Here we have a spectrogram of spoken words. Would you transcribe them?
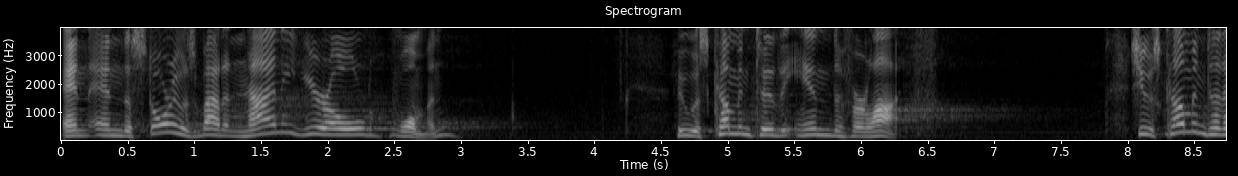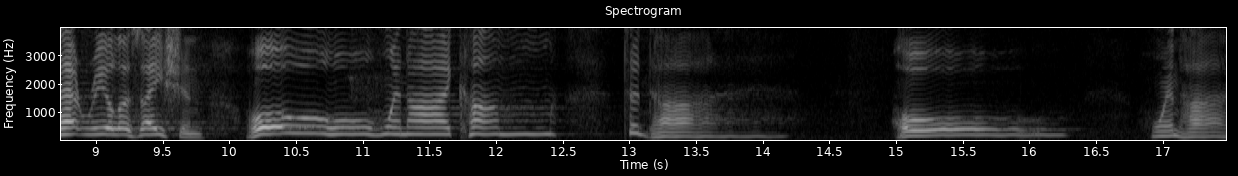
And, and the story was about a 90 year old woman who was coming to the end of her life. She was coming to that realization oh, when I come to die, oh, when I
